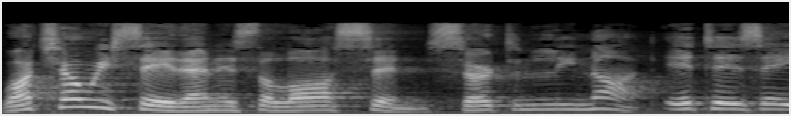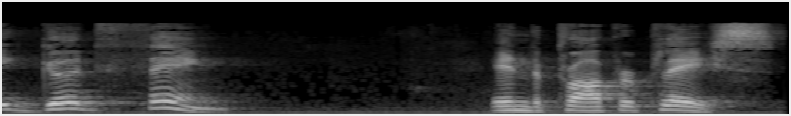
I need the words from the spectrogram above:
What shall we say then? Is the law sin? Certainly not. It is a good thing in the proper place.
